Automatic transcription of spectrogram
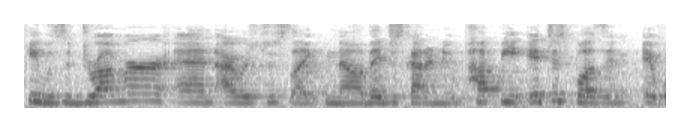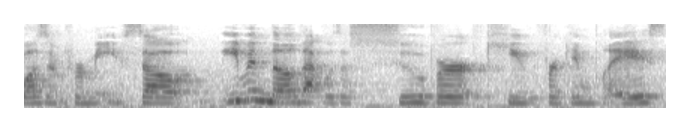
He was a drummer and I was just like, no, they just got a new puppy. It just wasn't, it wasn't for me. So even though that was a super cute freaking place,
